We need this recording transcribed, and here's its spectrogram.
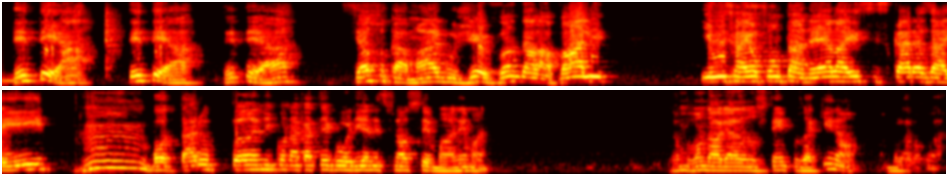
DTA. TTA. TTA. Celso Camargo, Gervan Lavalle e o Israel Fontanella, esses caras aí, hum, botaram pânico na categoria nesse final de semana, hein, mano? Vamos, vamos dar uma olhada nos tempos aqui, não? Vamos lá, vamos lá.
